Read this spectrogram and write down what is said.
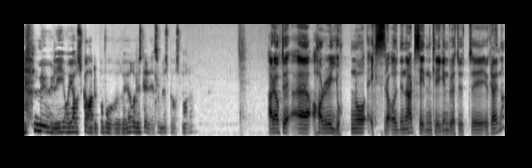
mulig å gjøre skade på våre rør, hvis det er det som er spørsmålet. Er uh, har dere gjort noe ekstraordinært siden krigen brøt ut i Ukraina?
